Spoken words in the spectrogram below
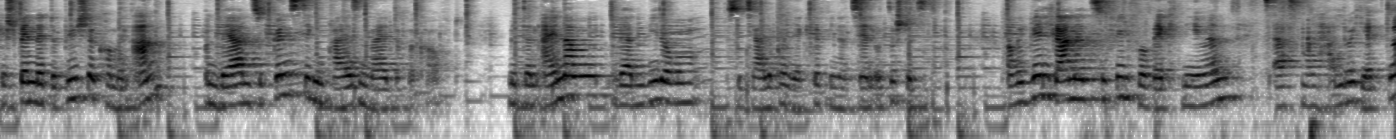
Gespendete Bücher kommen an und werden zu günstigen Preisen weiterverkauft. Mit den Einnahmen werden wiederum soziale Projekte finanziell unterstützt. Aber ich will gar nicht zu viel vorwegnehmen. Jetzt erstmal Hallo Jette.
